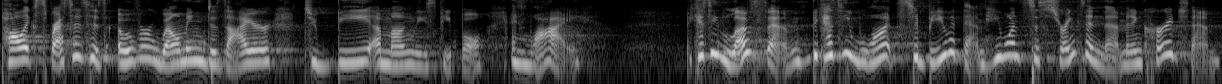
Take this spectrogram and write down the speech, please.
Paul expresses his overwhelming desire to be among these people. And why? Because he loves them, because he wants to be with them, he wants to strengthen them and encourage them.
